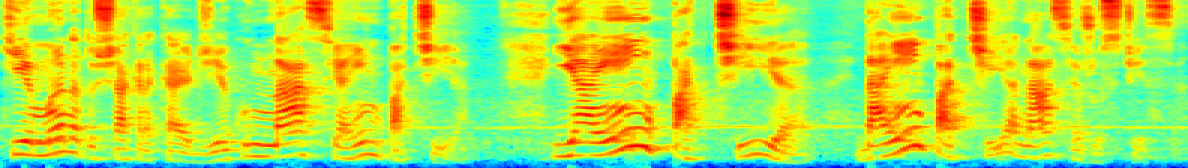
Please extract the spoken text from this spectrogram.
que emana do chakra cardíaco nasce a empatia. E a empatia, da empatia nasce a justiça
